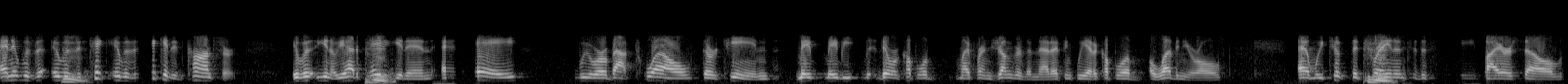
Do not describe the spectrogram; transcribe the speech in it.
And it was a, it was a Hmm. tic it was a ticketed concert. It was you know, you had to pay to Mhm. get in and A we were about twelve, thirteen, maybe maybe there were a couple of my friends younger than that. I think we had a couple of 11-year-olds. And we took the train into the city by ourselves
